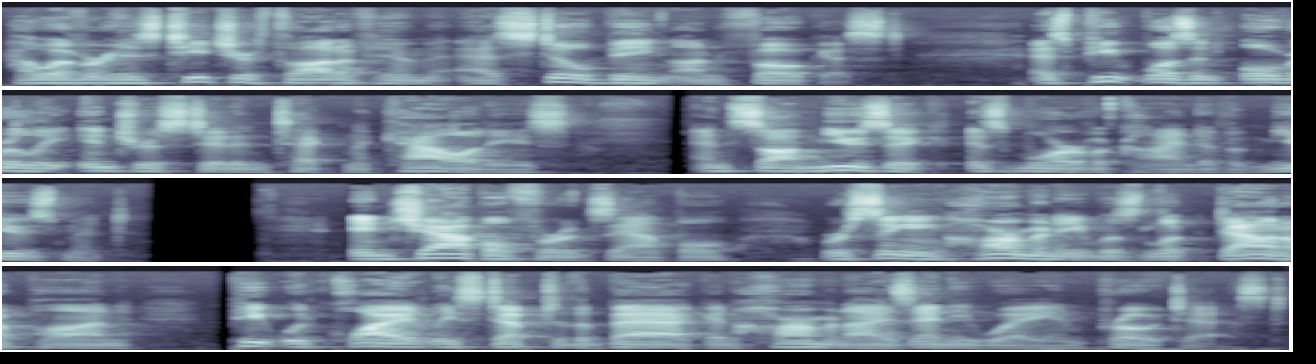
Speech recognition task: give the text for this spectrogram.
however, his teacher thought of him as still being unfocused, as Pete wasn't overly interested in technicalities and saw music as more of a kind of amusement. In chapel, for example, where singing harmony was looked down upon, Pete would quietly step to the back and harmonize anyway in protest.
